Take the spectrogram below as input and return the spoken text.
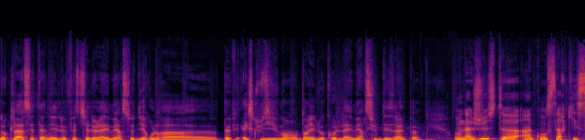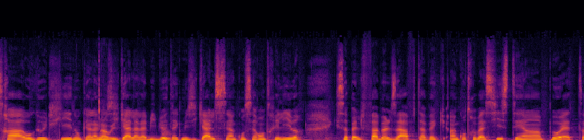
Donc là, cette année, le festival de l'AMR se déroulera euh, exclusivement dans les locaux de l'AMR Sud des Alpes. On a juste euh, un concert qui sera au Grutli, donc à la ah musicale, à la bibliothèque mmh. musicale. C'est un concert entrée libre qui s'appelle Fablesaft avec un contrebassiste et un poète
